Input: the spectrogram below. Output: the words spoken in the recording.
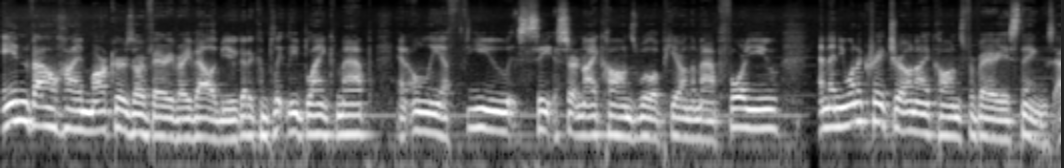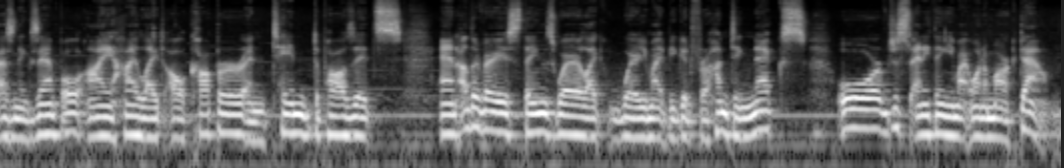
In Valheim, markers are very, very valuable. You've got a completely blank map, and only a few certain icons will appear on the map for you. And then you want to create your own icons for various things. As an example, I highlight all copper and tin deposits and other various things where like where you might be good for hunting next or just anything you might want to mark down.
